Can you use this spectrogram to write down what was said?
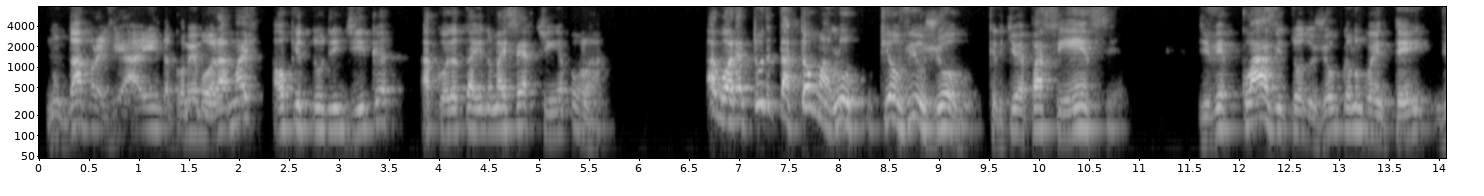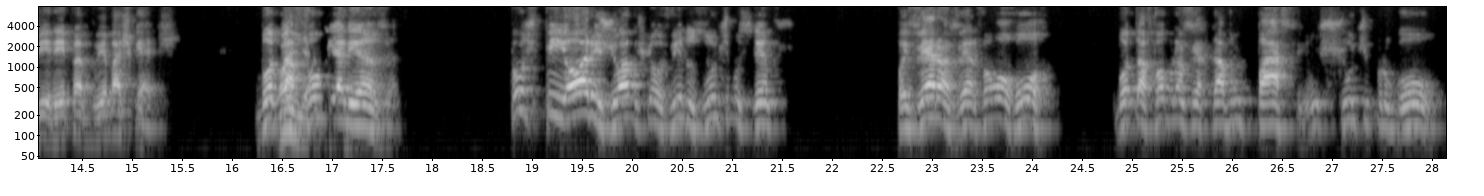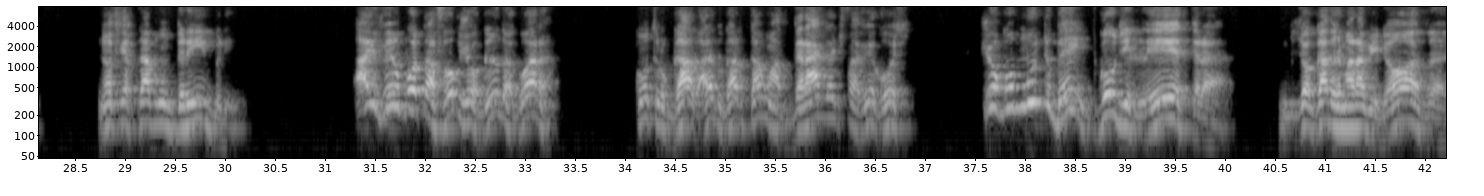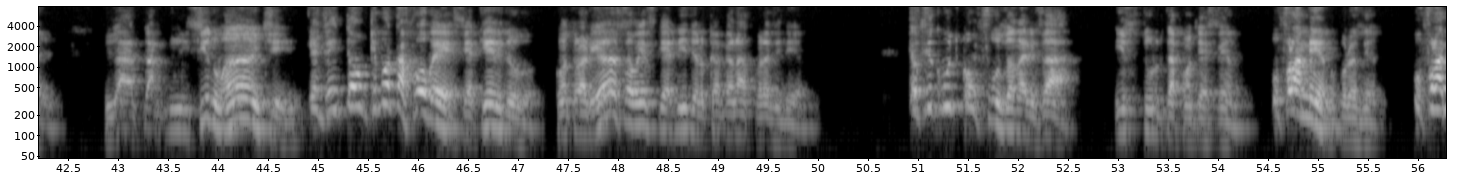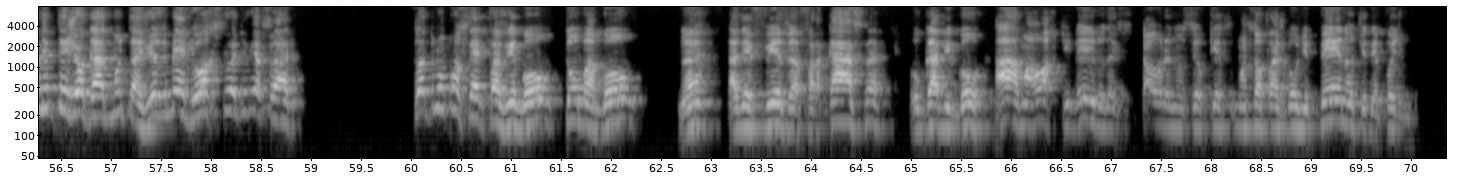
Não dá para ainda comemorar, mas, ao que tudo indica, a coisa está indo mais certinha por lá. Agora, tudo está tão maluco que eu vi o jogo, que ele tive a paciência de ver quase todo o jogo, que eu não aguentei, virei para ver basquete. Botafogo Olha. e Aliança. Foi os piores jogos que eu vi nos últimos tempos. Foi 0 a 0 foi um horror. Botafogo não acertava um passe, um chute para o gol não acertava um drible. Aí vem o Botafogo jogando agora contra o Galo. A área do Galo está uma draga de fazer gols. Jogou muito bem, gol de letra, jogadas maravilhosas, insinuante. Quer dizer, então, que Botafogo é esse? Aquele do contra o Aliança ou esse que é líder do Campeonato Brasileiro? Eu fico muito confuso analisar isso tudo que está acontecendo. O Flamengo, por exemplo. O Flamengo tem jogado muitas vezes melhor que seu adversário. Só que não consegue fazer gol, toma gol, né? a defesa fracassa, o Gabigol, ah, o maior artilheiro da história, não sei o quê, mas só faz gol de pênalti, depois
